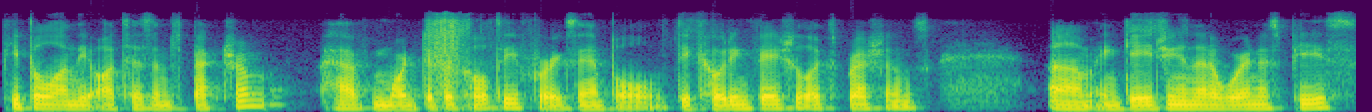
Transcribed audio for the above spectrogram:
people on the autism spectrum have more difficulty, for example, decoding facial expressions, um, engaging in that awareness piece.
